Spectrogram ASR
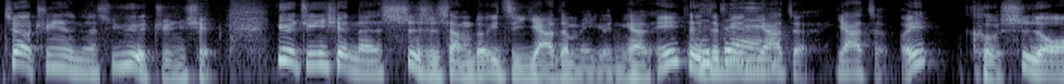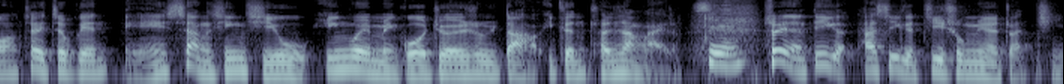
这条均线呢是月均线，月均线呢事实上都一直压着美元。你看，哎，在这边压着压着，哎。可是哦，在这边，哎，上星期五，因为美国就业数据大好，一根穿上来了。是，所以呢，第一个，它是一个技术面的转机。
